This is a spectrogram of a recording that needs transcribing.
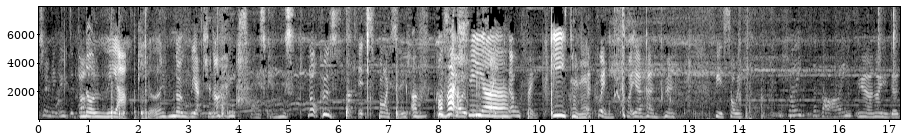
Assuming you did that. No reaction. No reaction. I hate Spice Kings. Not because it's spicy. I've, 'cause I've they're all actually fake. uh, They're all fake. eaten They're it. cringe. Like, yeah, hen. hen. Please, sorry. the guys. Yeah, I know you did.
